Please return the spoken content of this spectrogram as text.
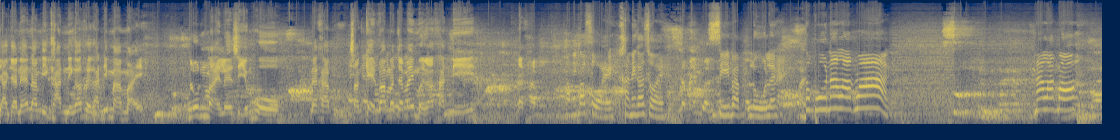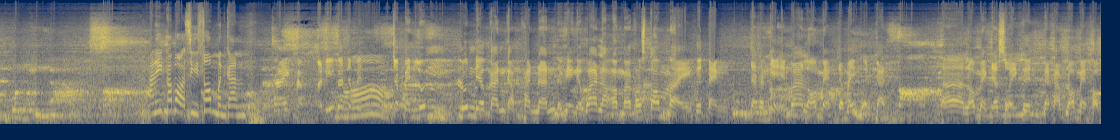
อยากจะแนะนำอีกคันหนึ่งก็คือคันที่มาใหม่ รุ่นใหม่เลยสีชมพูนะครับสังเกตว่ามันจะไม่เหมือนกับคันนี้นะครับคันนี้ก็สวย คันนี้ก็สวย จะไม่เหมือน สีแบบหรูเลยชมพูน่ารักมาก น่ารักเนาะอันนี้ กระบอกสีส้มเหมือนกัน ใช่ครับ อันนี้ก็จะเป็นอ๋อ จะเป็นรุ่นรุ่นเดียวกันกับคันนั้นแต่เพียงแต่ว่าเราเอามาคอสตอมใหม่คือแต่งจะสังเกตเห็นว่าล้อแม็กจะไม่เหมือนกันอ่าล้อแม็กจะสวยขึ้นนะครับล้อแม็กขอบ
